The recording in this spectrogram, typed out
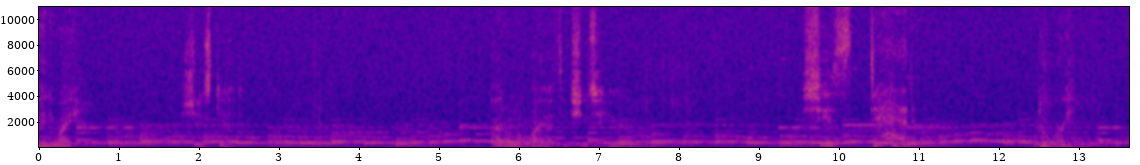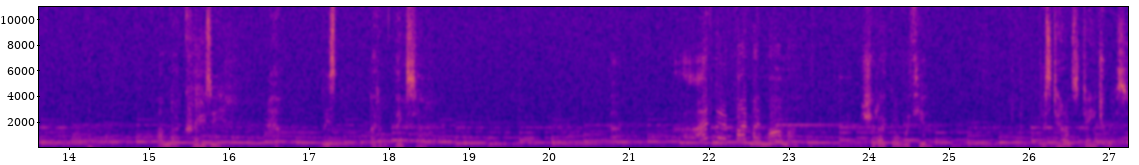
Anyway, she's dead. I don't know why I think she's here. She's dead? Don't worry. I'm not crazy. At least, I don't think so. Uh, I've got to find my mama. Should I go with you? This town's dangerous.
